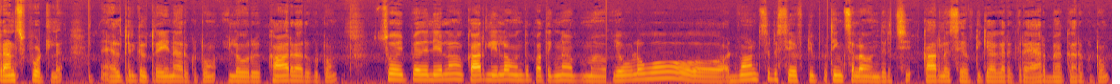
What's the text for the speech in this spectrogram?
டிரான்ஸ்போர்ட்டில் எலக்ட்ரிக்கல் ட்ரெயினாக இருக்கட்டும் இல்லை ஒரு காராக இருக்கட்டும். ஸோ இப்போ இதுலையெல்லாம் கார்லாம் வந்து பார்த்திங்கன்னா எவ்வளவோ அட்வான்ஸ்டு சேஃப்டி திங்ஸ் எல்லாம் வந்துருச்சு. காரில் சேஃப்டிக்காக இருக்கிற ஏர் பேக்காக இருக்கட்டும்.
